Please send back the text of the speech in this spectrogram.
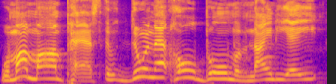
When my mom passed, during that whole boom of '98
